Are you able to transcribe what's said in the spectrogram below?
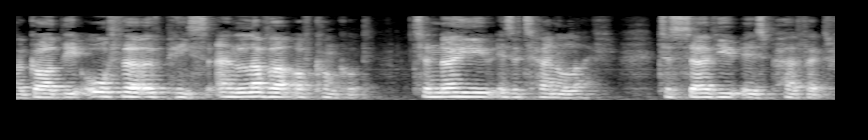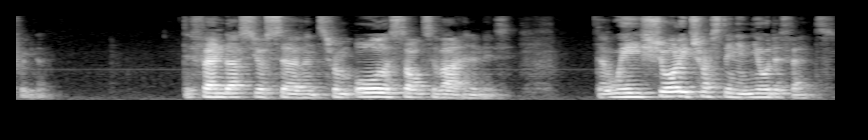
O God, the author of peace and lover of concord, to know you is eternal life, to serve you is perfect freedom. Defend us, your servants, from all assaults of our enemies that we, surely trusting in your defence,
